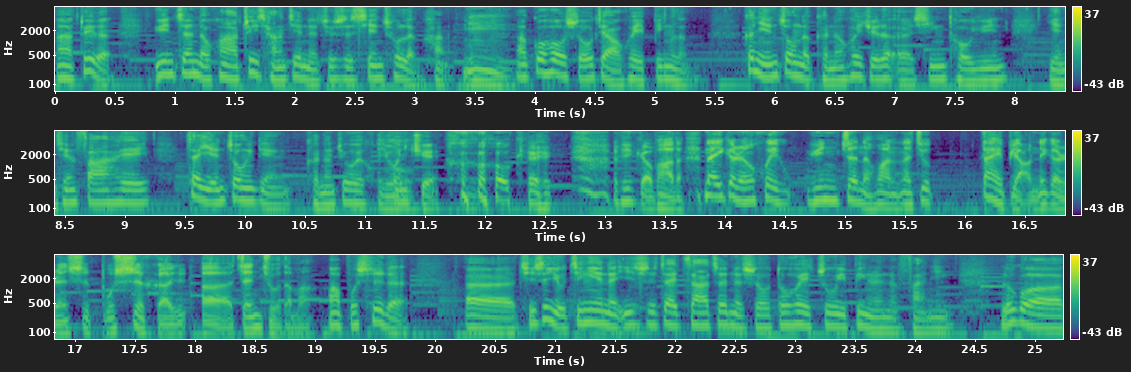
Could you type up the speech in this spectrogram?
啊，对的，晕针的话最常见的就是先出冷汗，嗯，那过后手脚会冰冷。更严重的可能会觉得恶心、头晕、眼前发黑，再严重一点可能就会昏厥。OK，挺可怕的。那一个人会晕针的话，那就代表那个人是不适合呃针灸的吗？啊，不是的。呃，其实有经验的医师在扎针的时候都会注意病人的反应。如果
